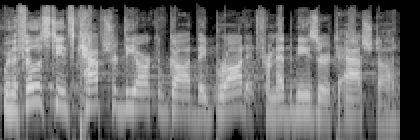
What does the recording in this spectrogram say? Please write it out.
When the Philistines captured the ark of God, they brought it from Ebenezer to Ashdod.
